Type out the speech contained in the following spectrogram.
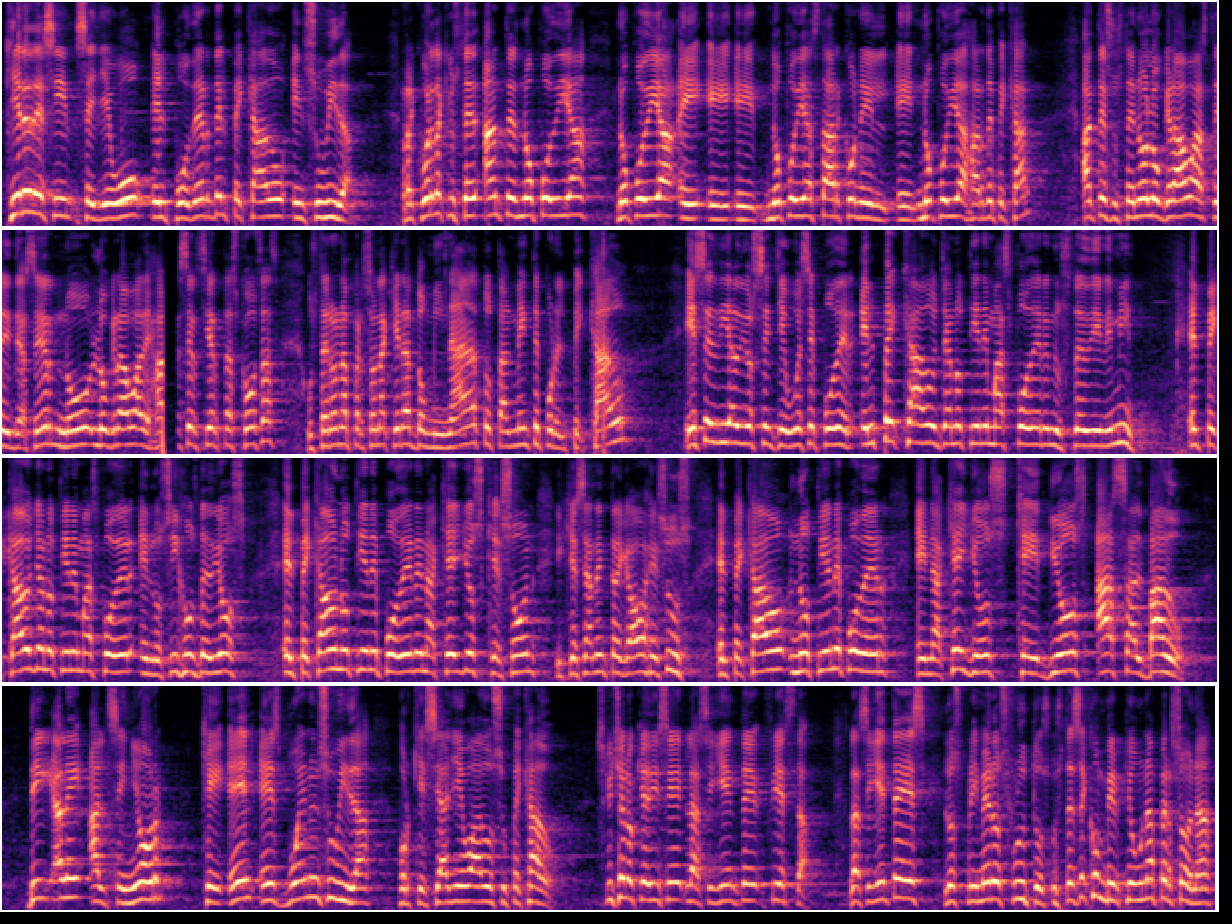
Quiere decir, se llevó el poder del pecado en su vida. Recuerda que usted antes no podía, no podía, eh, eh, eh, no podía estar con el, no podía dejar de pecar. Antes usted no lograba de hacer, no lograba dejar de hacer ciertas cosas. Usted era una persona que era dominada totalmente por el pecado. Ese día Dios se llevó ese poder. El pecado ya no tiene más poder en usted y en mí. El pecado ya no tiene más poder en los hijos de Dios. El pecado no tiene poder en aquellos que son y que se han entregado a Jesús. El pecado no tiene poder en aquellos que Dios ha salvado. Dígale al Señor que Él es bueno en su vida porque se ha llevado su pecado. Escuche lo que dice la siguiente fiesta. La siguiente es los primeros frutos. Usted se convirtió en una persona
